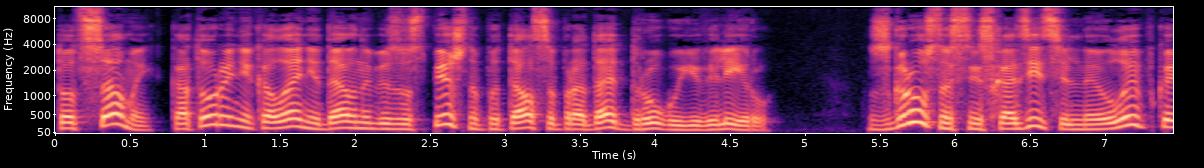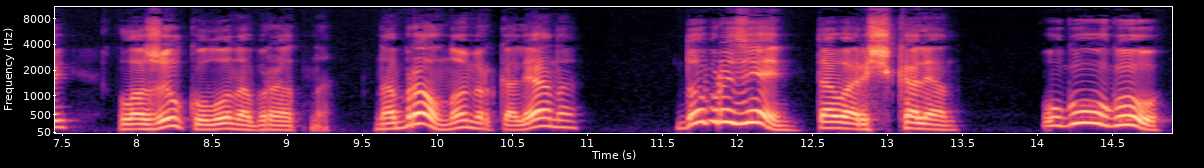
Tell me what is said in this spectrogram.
тот самый, который Николай недавно безуспешно пытался продать другу-ювелиру. С грустно-снисходительной улыбкой вложил кулон обратно. Набрал номер Коляна. «Добрый день, товарищ Колян!» «Угу-угу!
